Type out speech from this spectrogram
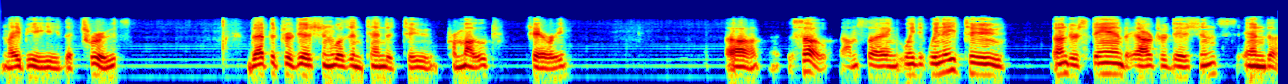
maybe the truth, that the tradition was intended to promote, carry. Uh, so I'm saying we we need to understand our traditions and uh,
